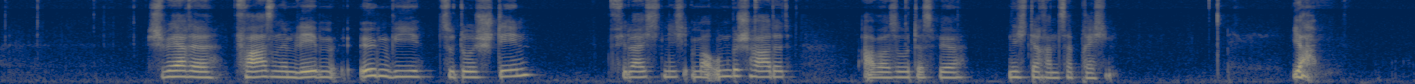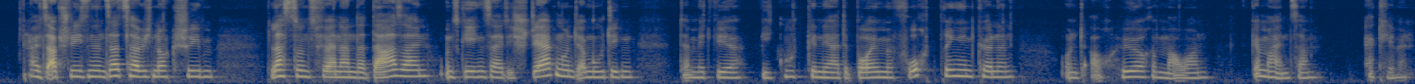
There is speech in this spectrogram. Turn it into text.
schwere Phasen im Leben irgendwie zu durchstehen. Vielleicht nicht immer unbeschadet, aber so, dass wir nicht daran zerbrechen. Ja, als abschließenden Satz habe ich noch geschrieben, lasst uns füreinander da sein, uns gegenseitig stärken und ermutigen, damit wir wie gut genährte Bäume Frucht bringen können und auch höhere Mauern gemeinsam erklimmen.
